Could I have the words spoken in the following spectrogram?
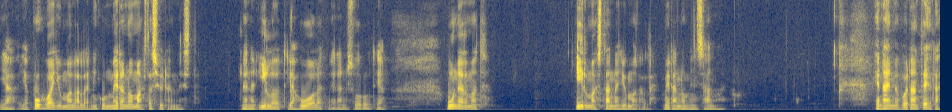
ja, ja puhua Jumalalle niin kuin meidän omasta sydämestä. Meidän ilot ja huolet, meidän surut ja unelmat. Ilmaista ne Jumalalle meidän omin sanoin. Ja näin me voidaan tehdä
